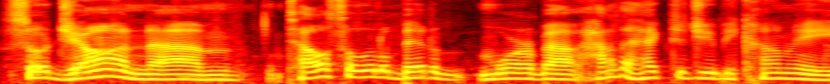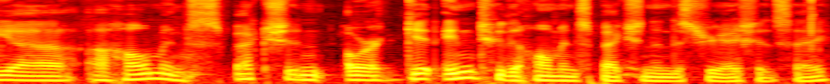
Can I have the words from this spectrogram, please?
So, John, um, tell us a little bit more about how the heck did you become a, uh, a home inspection or get into the home inspection industry, I should say?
